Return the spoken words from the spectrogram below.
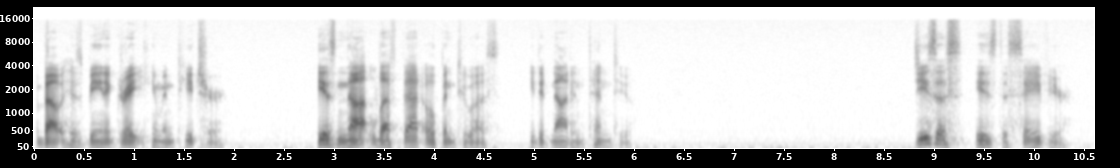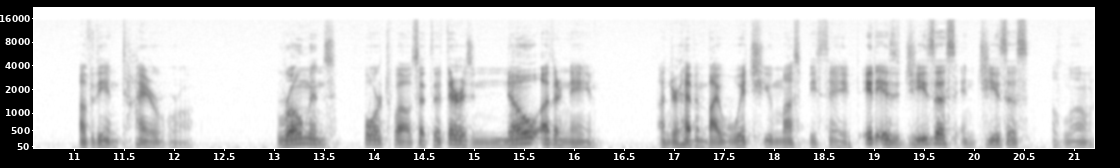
about his being a great human teacher. He has not left that open to us. He did not intend to. Jesus is the Savior of the entire world. Romans 4:12 says that there is no other name under heaven by which you must be saved. It is Jesus and Jesus alone.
